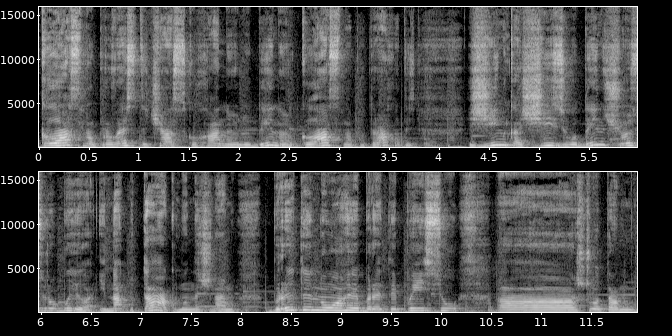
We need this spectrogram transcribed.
класно провести час з коханою людиною, класно потрахатись. Жінка 6 годин щось зробила. І на так ми починаємо брити ноги, брити писю, а, що там,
